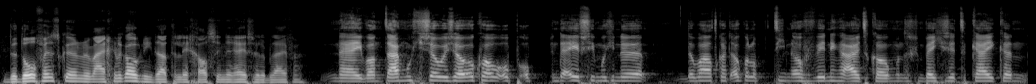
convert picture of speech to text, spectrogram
De Dolphins kunnen hem eigenlijk ook niet laten liggen als ze in de race willen blijven. Nee, want daar moet je sowieso ook wel op... op in de AFC moet je de, de wildcard ook wel op 10 overwinningen uitkomen. Dus een beetje zitten kijken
